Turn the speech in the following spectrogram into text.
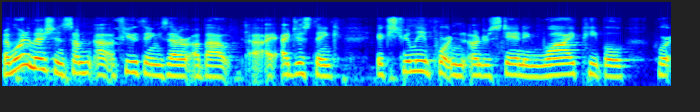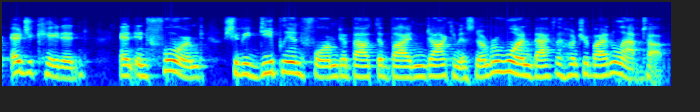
But I want to mention some uh, a few things that are about. I, I just think extremely important in understanding why people who are educated and informed should be deeply informed about the Biden documents. Number one, back to the Hunter Biden laptop.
